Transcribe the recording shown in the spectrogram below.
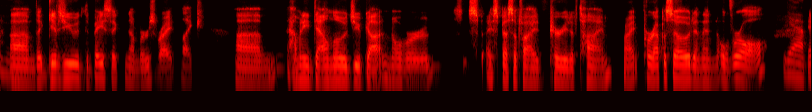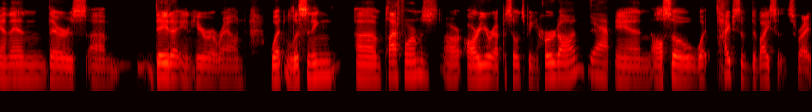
mm-hmm. um, that gives you the basic numbers, right? Like um, how many downloads you've gotten over a specified period of time, right, per episode, and then overall. Yeah. And then there's um, data in here around what listening um, platforms are, are your episodes being heard on? Yeah. And also what types of devices, right?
